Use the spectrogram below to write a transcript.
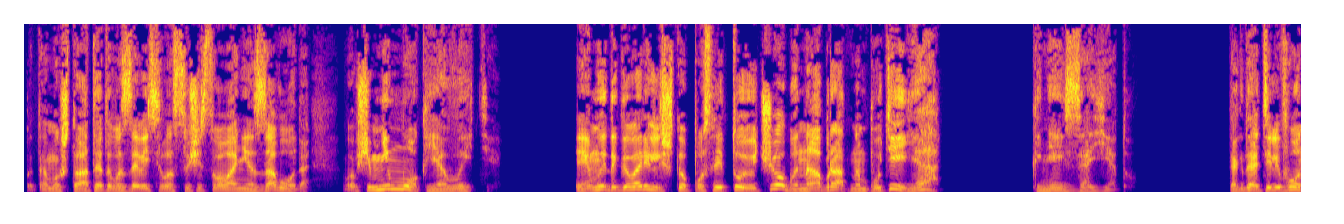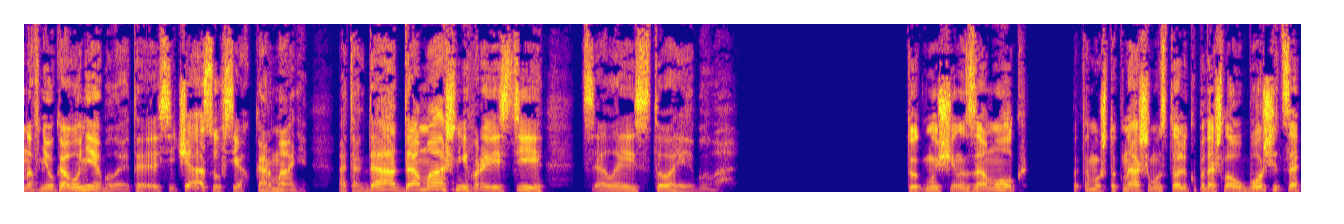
потому что от этого зависело существование завода. В общем, не мог я выйти. И мы договорились, что после той учебы на обратном пути я к ней заеду. Тогда телефонов ни у кого не было, это сейчас у всех в кармане. А тогда домашний провести целая история была. Тут мужчина замолк, потому что к нашему столику подошла уборщица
